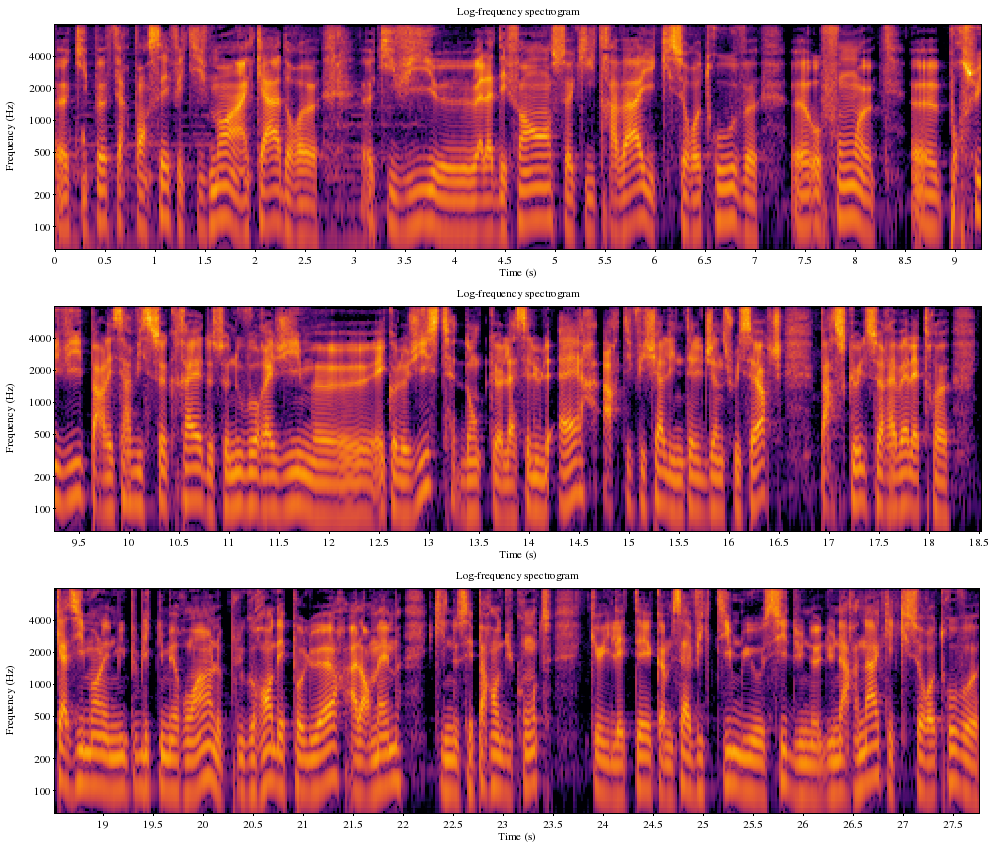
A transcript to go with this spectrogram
euh, qui peuvent faire penser effectivement à un cadre euh, qui vit à la défense, qui travaille qui se retrouve au fond poursuivi par les services secrets de ce nouveau régime écologiste, donc la cellule R, Artificial Intelligence Research, parce qu'il se révèle être quasiment l'ennemi public numéro un, le plus grand des pollueurs, alors même qu'il ne s'est pas rendu compte qu'il était comme ça victime lui aussi d'une arnaque et qui se retrouve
